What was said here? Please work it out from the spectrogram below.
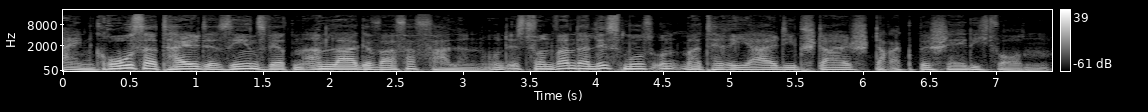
Ein großer Teil der sehenswerten Anlage war verfallen und ist von Vandalismus und Materialdiebstahl stark beschädigt worden.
